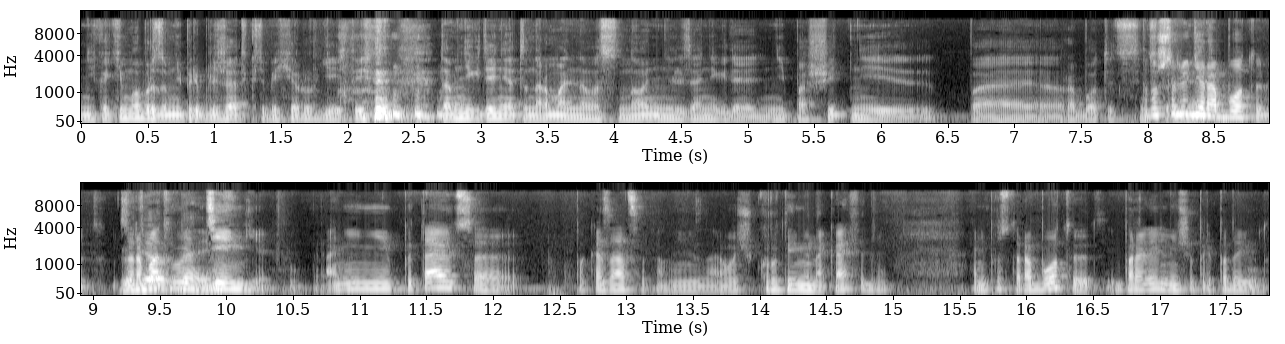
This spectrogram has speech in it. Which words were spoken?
никаким образом не приближают к тебе хирургии. Ты, там нигде нету нормального сна, нельзя нигде ни пошить, ни поработать с Потому что люди работают, Люди зарабатывают ра- да, деньги. Они не пытаются показаться, там, я не знаю, очень крутыми на кафедре. Они просто работают и параллельно еще преподают.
